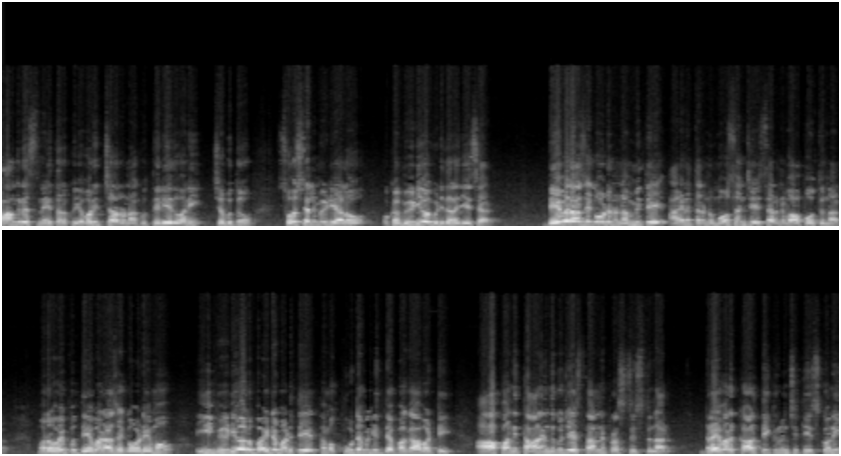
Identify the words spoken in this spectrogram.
కాంగ్రెస్ నేతలకు ఎవరిచ్చారో నాకు తెలియదు అని చెబుతూ సోషల్ మీడియాలో ఒక వీడియో విడుదల చేశారు. దేవరాజగౌడను నమ్మితే ఆయన తనను మోసం చేశారని వాపోతున్నారు. మరోవైపు దేవరాజగౌడేమో ఈ వీడియోలు బయటపడితే తమ కూటమికి దెబ్బ కాబట్టి ఆ పని తానెందుకు చేస్తానని ప్రశ్నిస్తున్నారు. డ్రైవర్ కార్తీక్ నుంచి తీసుకొని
